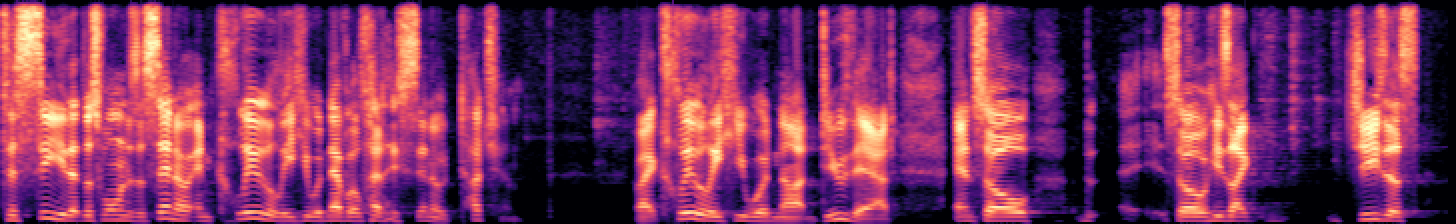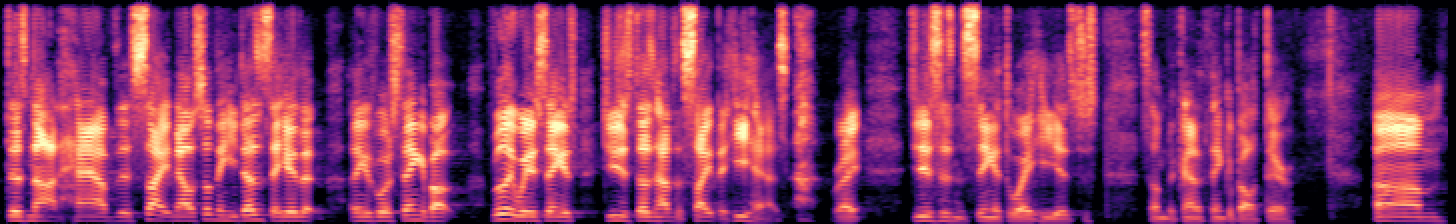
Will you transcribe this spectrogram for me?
to see that this woman is a sinner, and clearly he would never let a sinner touch him. Right? Clearly he would not do that. And so, so he's like, Jesus does not have this sight. Now, something he doesn't say here that I think is what he's saying about really what he's saying is Jesus doesn't have the sight that he has, right? Jesus isn't seeing it the way he is, just something to kind of think about there. Um,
